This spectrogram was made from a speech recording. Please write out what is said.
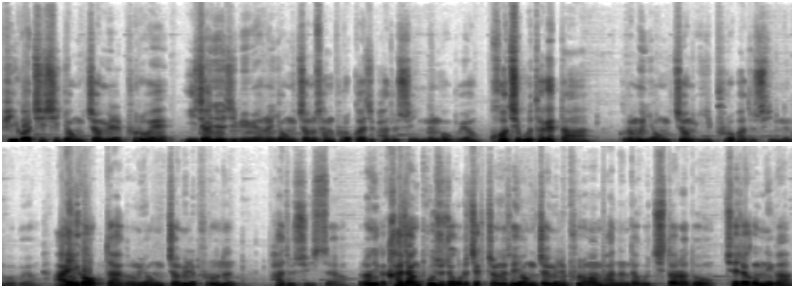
비거치식 0.1%에 이자녀 집이면은 0.3%까지 받을 수 있는 거고요. 거치 못 하겠다. 그러면 0.2% 받을 수 있는 거고요. 아이가 없다. 그러면 0.1%는 받을 수 있어요. 그러니까 가장 보수적으로 책정해서 0.1%만 받는다고 치더라도 최저금리가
